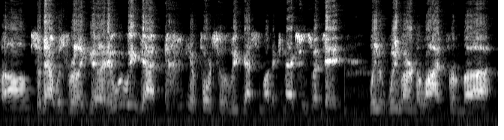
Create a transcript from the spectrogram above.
Um, so that was really good, and we, we've got, you know, fortunately we've got some other connections, but they, we we learned a lot from. Uh,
